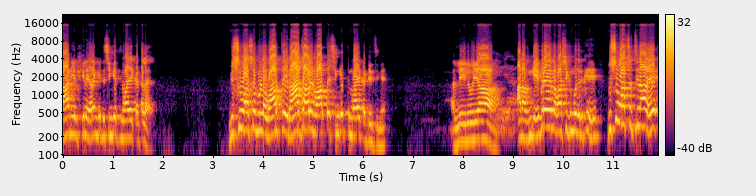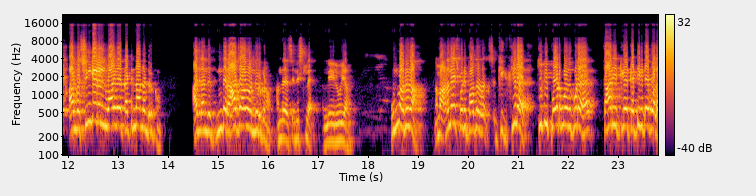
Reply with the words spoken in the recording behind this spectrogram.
தானியல் கீழே இறங்கிட்டு சிங்கத்தின் வாயை கட்டல. விசுவாசம் உள்ள வார்த்தை ராஜாவின் வார்த்தை சிங்கத்தின் வாயை கட்டிருச்சுங்க. அல்லையிலூயா ஆனா இங்க எபிரேயர்ல வாசிக்கும் போது இருக்கு விசுவாசத்தினாலே அவங்க சிங்கங்களின் வாய்களை கட்டினான்னு இருக்கும் அதுல அந்த இந்த ராஜாவும் வந்து இருக்கணும் அந்த லிஸ்ட்ல. அல்லையிலூயா உண்மை அதுதான். நம்ம அனலைஸ் பண்ணி பார்த்தோம் கீழே தூக்கி போடும்போது கூட தாடியை கீழே கட்டிக்கிட்டே போல.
